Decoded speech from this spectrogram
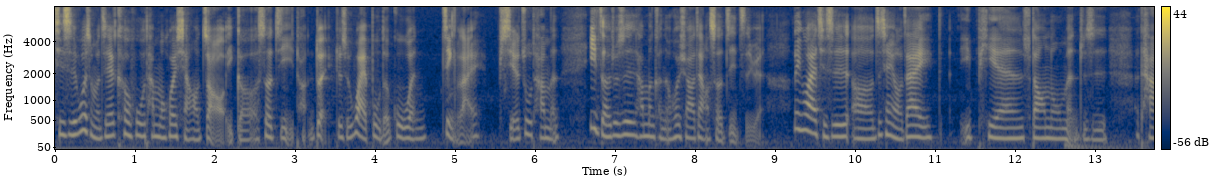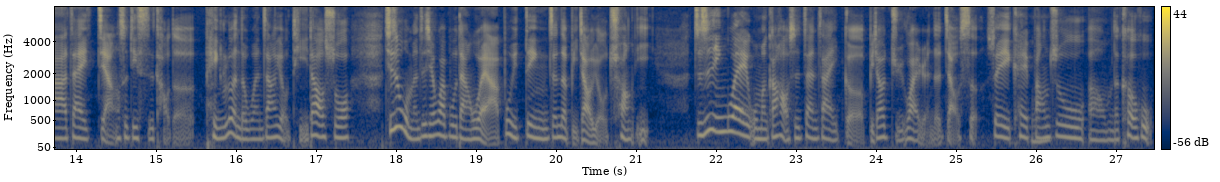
其实为什么这些客户他们会想要找一个设计团队，就是外部的顾问进来协助他们。一则就是他们可能会需要这样设计资源，另外其实呃，之前有在。一篇 Don Norman，就是他在讲设计思考的评论的文章，有提到说，其实我们这些外部单位啊，不一定真的比较有创意，只是因为我们刚好是站在一个比较局外人的角色，所以可以帮助呃我们的客户，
